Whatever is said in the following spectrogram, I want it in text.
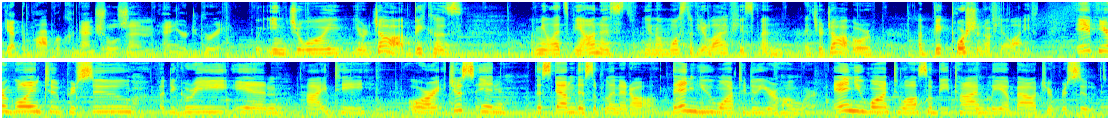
get the proper credentials and, and your degree. Enjoy your job because, I mean, let's be honest, you know, most of your life you spend at your job or a big portion of your life. If you're going to pursue a degree in IT or just in the STEM discipline at all, then you want to do your homework and you want to also be timely about your pursuit.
